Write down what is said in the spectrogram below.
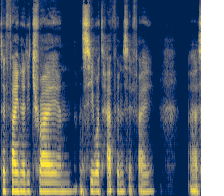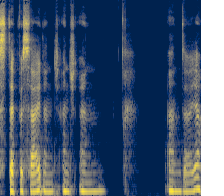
to finally try and, and see what happens if I step aside and and and and uh, yeah.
